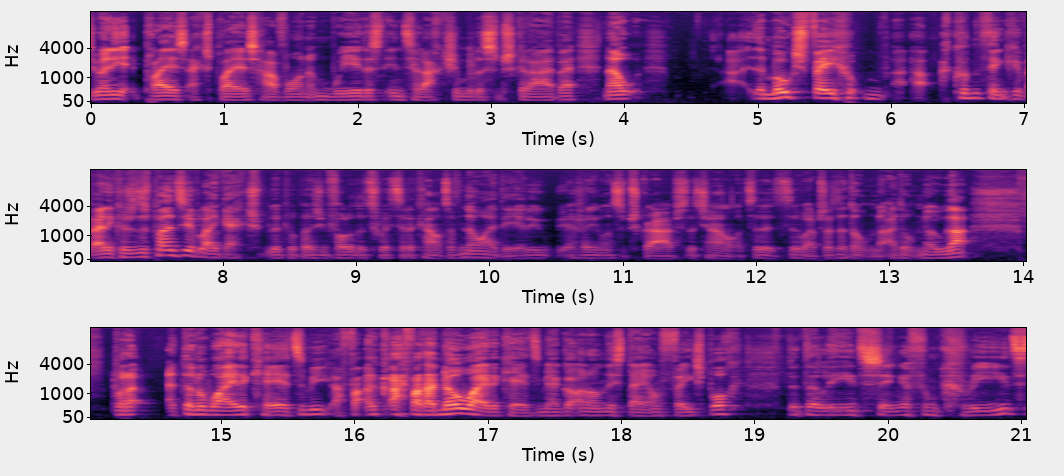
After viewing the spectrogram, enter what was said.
Do any players, ex players have one? And weirdest interaction with a subscriber? Now, the most fake, I, I couldn't think of any because there's plenty of like ex Liverpool players who follow the Twitter accounts. I've no idea who, if anyone subscribes to the channel to the, to the website. I don't know. I don't know that, but I, I don't know why it occurred to me. I, I, I, I know why it occurred to me. I got on this day on Facebook that the lead singer from Creed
